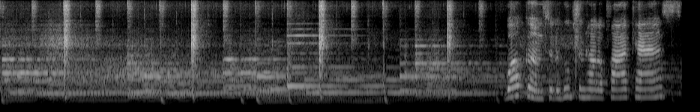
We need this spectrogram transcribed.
Welcome to the Hoops and Huddle podcast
